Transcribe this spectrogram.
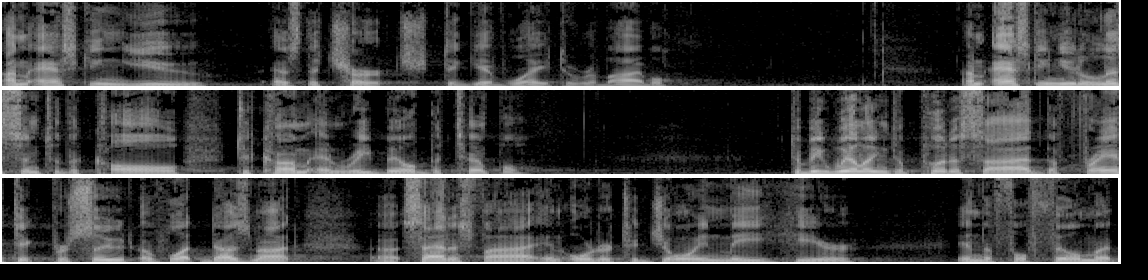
I'm asking you as the church to give way to revival. I'm asking you to listen to the call to come and rebuild the temple, to be willing to put aside the frantic pursuit of what does not uh, satisfy in order to join me here in the fulfillment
